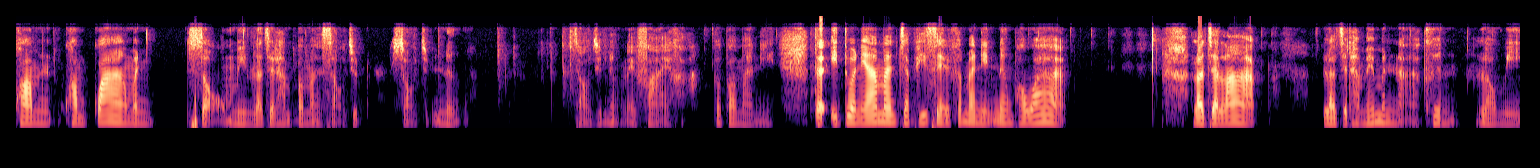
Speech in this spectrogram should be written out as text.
ความความกว้างมัน 2 มิล เราจะทำประมาณ 2.2.1 2.1 ในไฟล์ค่ะ ก็ประมาณนี้ แต่อีตัวเนี้ยมันจะพิเศษขึ้นมานิดนึง เพราะว่าเราจะลาก เราจะทำให้มันหนาขึ้น เรามี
